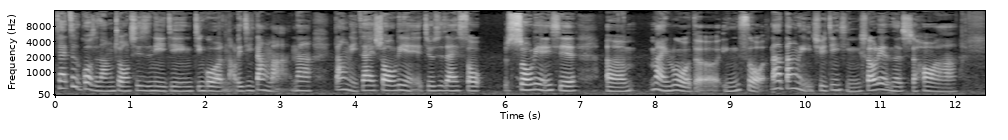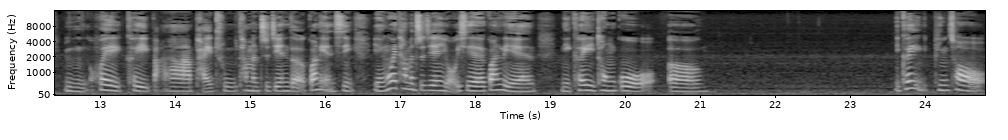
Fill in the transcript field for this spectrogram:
在这个过程当中，其实你已经经过了脑力激荡嘛。那当你在收敛，也就是在收收敛一些呃脉络的引锁。那当你去进行收敛的时候啊，你会可以把它排出它们之间的关联性，也因为它们之间有一些关联，你可以通过呃，你可以拼凑，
